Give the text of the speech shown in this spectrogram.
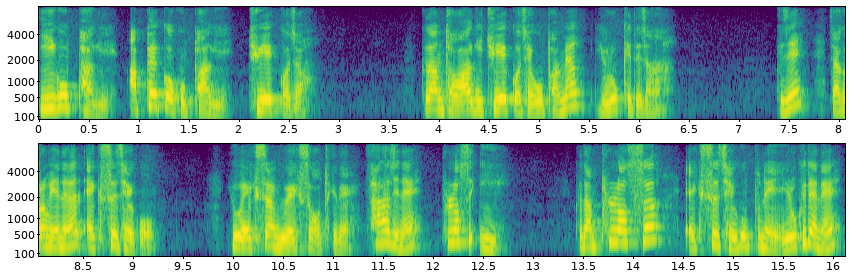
2 곱하기 앞에 거 곱하기 뒤에 거죠. 그 다음 더하기 뒤에 거 제곱하면 이렇게 되잖아. 그지? 자 그럼 얘는 x제곱 요 x랑 요 x가 어떻게 돼? 사라지네. 플러스 2. 그 다음 플러스 x제곱분의 1 이렇게 되네.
